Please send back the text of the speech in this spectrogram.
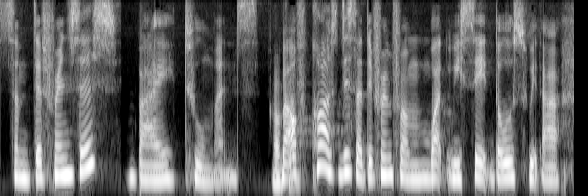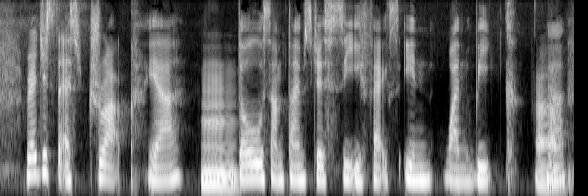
some differences by two months. But of course, these are different from what we said. Those with are registered as drug, yeah. Hmm. Those sometimes just see effects in one week. Uh-huh. Yeah?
